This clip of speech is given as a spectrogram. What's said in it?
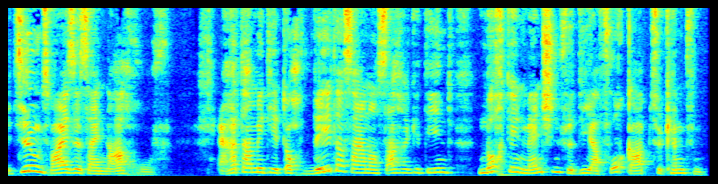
beziehungsweise sein Nachruf. Er hat damit jedoch weder seiner Sache gedient, noch den Menschen, für die er vorgab, zu kämpfen.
